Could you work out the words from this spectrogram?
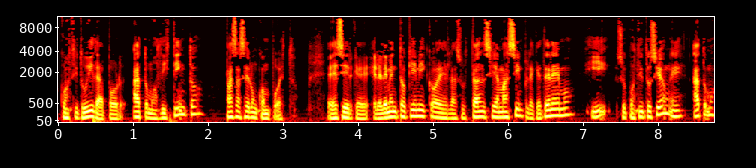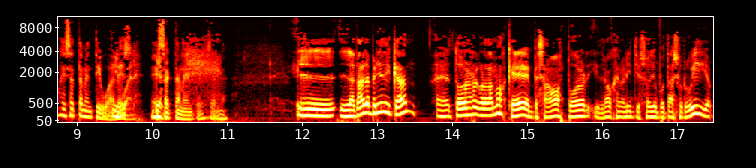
constituida por átomos distintos, pasa a ser un compuesto. Es decir, que el elemento químico es la sustancia más simple que tenemos y su constitución es átomos exactamente iguales. Iguales. Exactamente. la- El- la tabla periódica, eh, todos recordamos que empezamos por hidrógeno, litio, sodio, potasio, rubidio.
